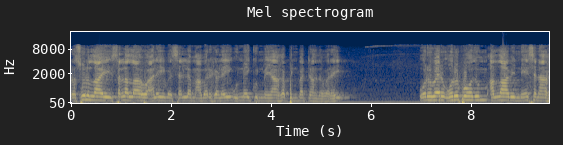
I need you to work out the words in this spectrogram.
ரசூலுல்லாய் சல்லல்லாஹு அலைவ செல்லம் அவர்களை உண்மைக்குண்மையாக பின்பற்றாதவரை ஒருவர் ஒருபோதும் அல்லாவின் நேசனாக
